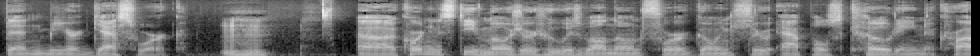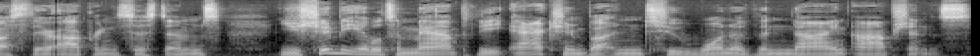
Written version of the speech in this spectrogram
been mere guesswork. Uh, according to Steve Moser, who is well known for going through Apple's coding across their operating systems, you should be able to map the action button to one of the nine options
